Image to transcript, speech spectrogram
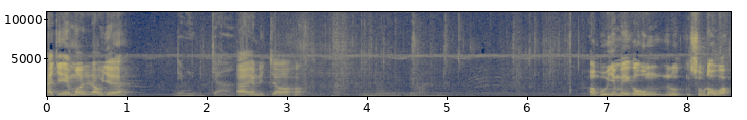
Hai chị em mới đi đâu về? Đem đi chợ. À em đi chợ hả? Mua đồ ăn. Hôm bữa nhà mẹ có uống được su đủ không?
